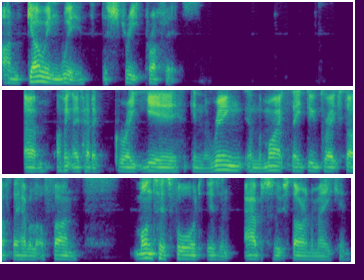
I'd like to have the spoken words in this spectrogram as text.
I'm going with the Street Profits. Um, I think they've had a great year in the ring and the mic. They do great stuff. They have a lot of fun. Montez Ford is an absolute star in the making.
